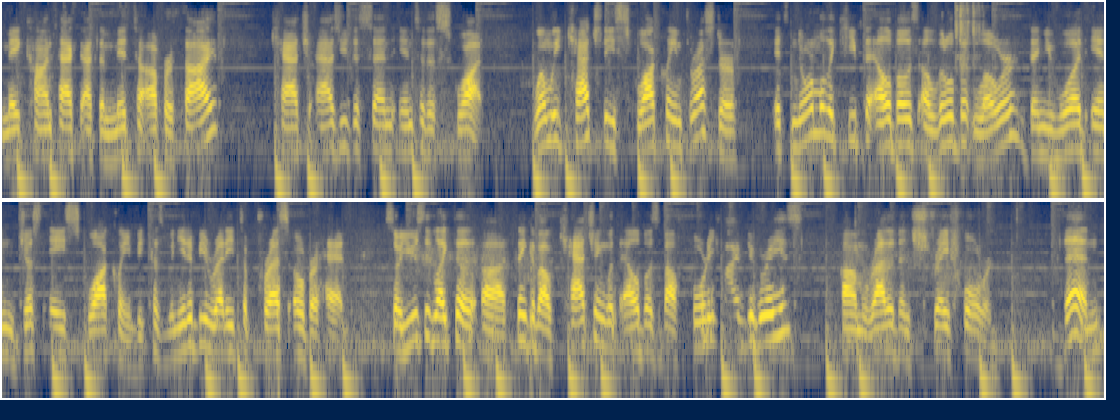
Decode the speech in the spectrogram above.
make contact at the mid to upper thigh, catch as you descend into the squat. When we catch the squat clean thruster, it's normal to keep the elbows a little bit lower than you would in just a squat clean because we need to be ready to press overhead. So usually like to uh, think about catching with elbows about 45 degrees um, rather than straight forward. Then,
